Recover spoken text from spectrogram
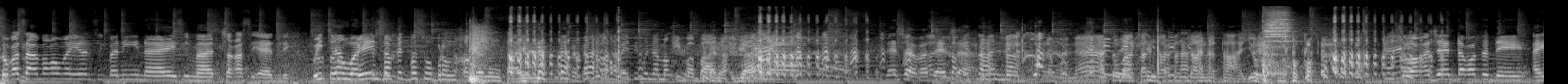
So kasama ko ngayon si Baninay, si Matt, tsaka si Edric. Wait lang, Ben, bakit ba sobrang nakaganon tayo? Baka pwede mo namang ibaba na yan. Pasensya, pasensya. Ang leg ko na mo na. Tumatanda-tanda na tayo. So ang agenda ko today ay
